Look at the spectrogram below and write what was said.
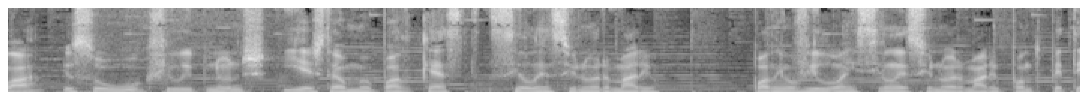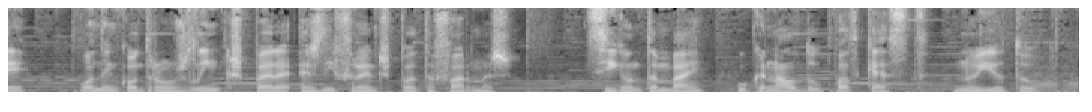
Olá, eu sou o Hugo Filipe Nunes e este é o meu podcast Silêncio no Armário. Podem ouvi-lo em silencionoarmário.pt, onde encontram os links para as diferentes plataformas. Sigam também o canal do podcast no YouTube.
